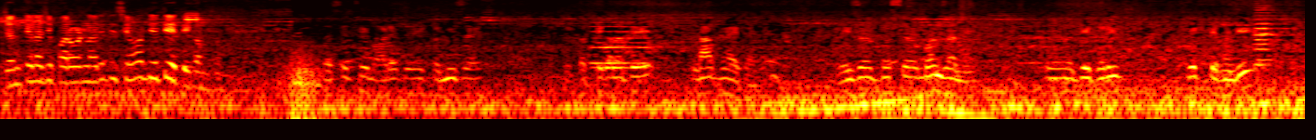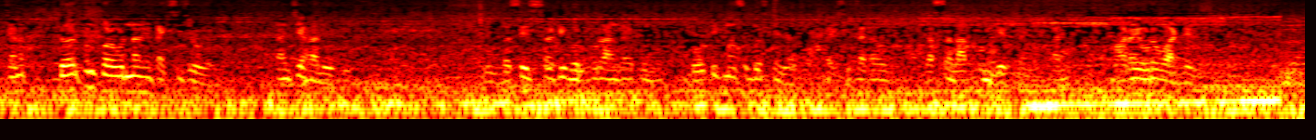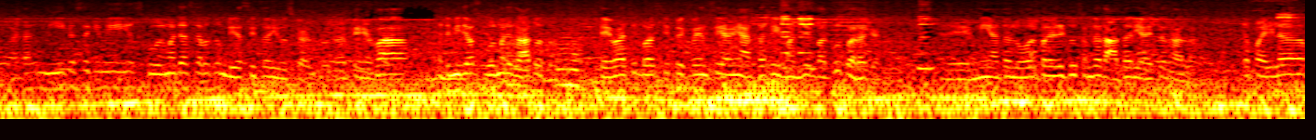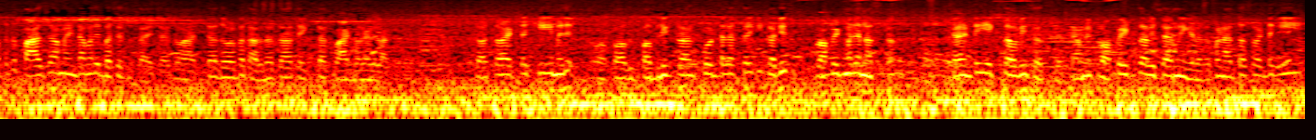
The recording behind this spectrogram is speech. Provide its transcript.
जनतेला जी परवडणारी ती सेवा देते ती कंपनी बसेसचे भाडे ते कमीच आहे. प्रत्येकाला ते लाभदायक आहे. आणि जर बस बंद झाली तर जे गरीब व्यक्ती म्हणजे त्यांना दर पण परवडणार नाही टॅक्सीचे वगैरे. त्यांचे हाल होते बसेससाठी भरपूर अंग आहे पण बहुतेक माणसं बसने जातात टॅक्सीचा काय जास्त लाभ पण घेत नाही कारण भाडं एवढं वाढलेलं आहे. आता मी कसं की मी स्कूलमध्ये असल्यापासून बी एस सीचा यूज करतो. तर तेव्हा म्हणजे मी जेव्हा स्कूलमध्ये जात होतो तेव्हाची बसची फ्रिक्वेन्सी आणि आताची म्हणजे भरपूर फरक आहे. म्हणजे मी आता लोअर परेली टू समजा दादर यायचं झालं तर पहिलं फक्त पाच दहा मिनिटामध्ये बसेस असायच्या तो आजच्या जवळपास अर्धा तास एक तास वाट बघायला लागतो. तर असं वाटतं की म्हणजे पब्लिक ट्रान्सपोर्ट तर असतं की कधीच प्रॉफिटमध्ये नसतं. कारण ते एक सर्व्हिस असते. त्यामुळे प्रॉफिटचा विचार नाही केला पण आता असं वाटतं की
